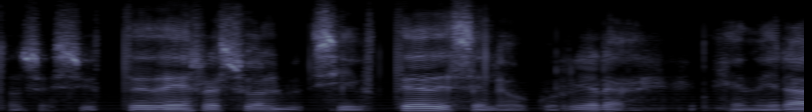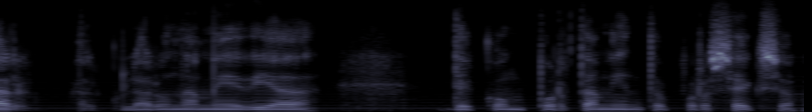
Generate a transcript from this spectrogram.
Entonces, si ustedes resuelven, si a ustedes se les ocurriera generar, calcular una media de comportamiento por sexo,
